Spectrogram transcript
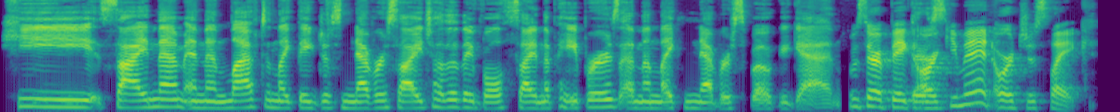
he signed them and then left, and like they just never saw each other. They both signed the papers and then like never spoke again. Was there a big There's- argument or just like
